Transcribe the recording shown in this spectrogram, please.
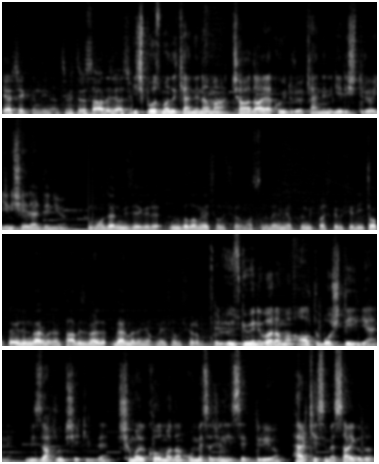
Gerçekten değil. Yani Twitter'ı sadece açık Hiç bozmadı kendini ama çağda ayak uyduruyor, kendini geliştiriyor, yeni şeyler deniyor. Modern müziğe göre uygulamaya çalışıyorum aslında. Benim yaptığım iş başka bir şey değil. Çok da ödün vermeden, taviz ver- vermeden yapmaya çalışıyorum. Böyle özgüveni var ama altı boş değil yani. Mizahlı bir şekilde şımarık olmadan o mesajını hissettiriyor. Her kesime saygılı.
